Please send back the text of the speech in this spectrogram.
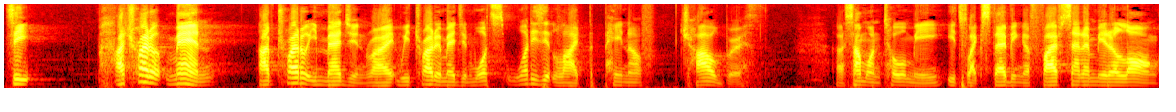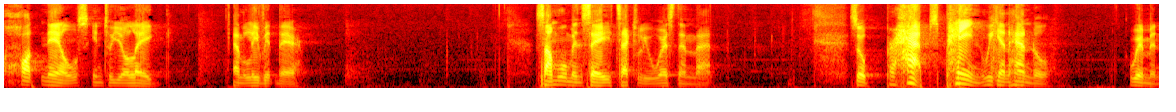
See, I try to, man, I've tried to imagine, right? We try to imagine what's, what is it like, the pain of childbirth. Uh, someone told me it's like stabbing a five centimeter long hot nails into your leg and leave it there. Some women say it's actually worse than that. So perhaps pain we can handle, women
